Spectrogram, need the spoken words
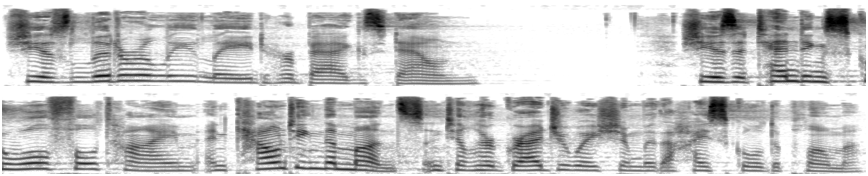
She has literally laid her bags down. She is attending school full time and counting the months until her graduation with a high school diploma.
